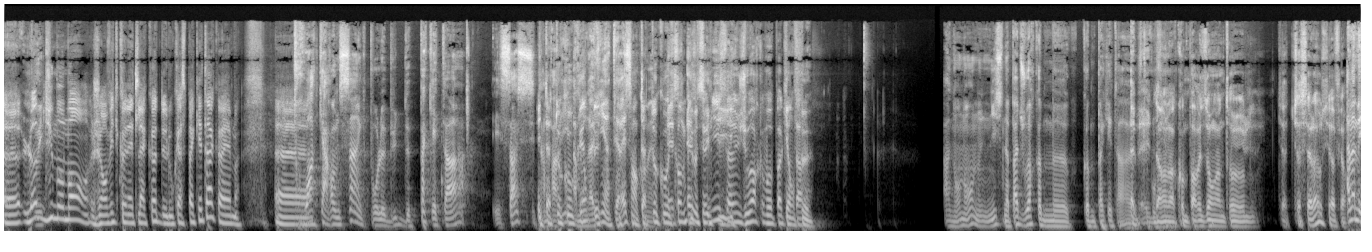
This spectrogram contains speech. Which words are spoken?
Euh, L'homme Oui. du moment, j'ai envie de connaître la cote de Lucas Paqueta quand même. Euh, 3,45 pour le but de Paqueta. Et ça, c'est un pari, à mon avis, intéressant quand même. Est-ce que aussi Nice a un joueur comme qui est en Paqueta? Feu. Ah non, non, Nice n'a pas de joueur comme, comme Paqueta. Eh ben, Dans la comparaison entre... Tu as- celle-là aussi à faire. Ah non, mais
